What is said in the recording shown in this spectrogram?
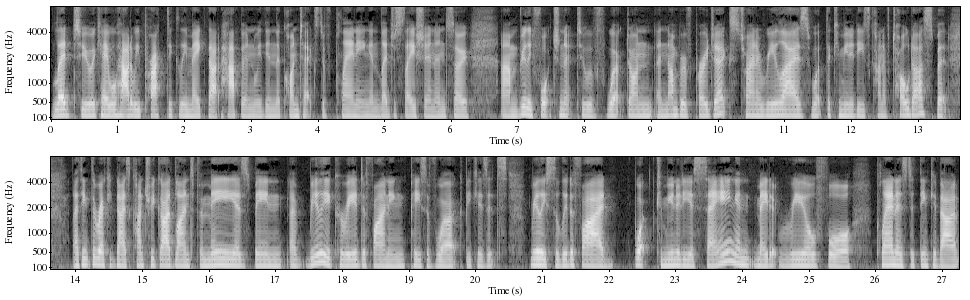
led to okay, well, how do we practically make that happen within the context of planning and legislation? And so, um, really fortunate to have worked on a number of projects trying to realize what the communities kind of told us. But I think the recognized country guidelines for me has been a, really a career defining piece of work because it's really solidified what community is saying and made it real for planners to think about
